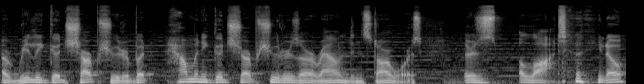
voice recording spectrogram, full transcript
a really good sharpshooter, but how many good sharpshooters are around in Star Wars? There's a lot, you know?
